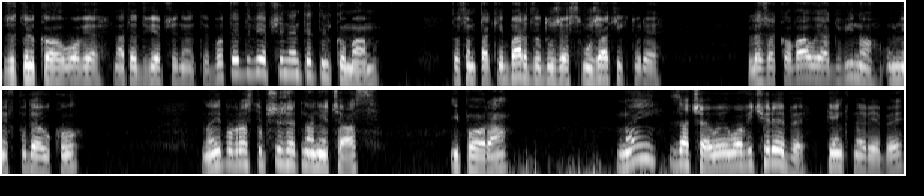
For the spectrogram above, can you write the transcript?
że tylko łowię na te dwie przynęty, bo te dwie przynęty tylko mam. To są takie bardzo duże smużaki, które leżakowały jak wino u mnie w pudełku. No i po prostu przyszedł na nie czas i pora. No i zaczęły łowić ryby. Piękne ryby,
